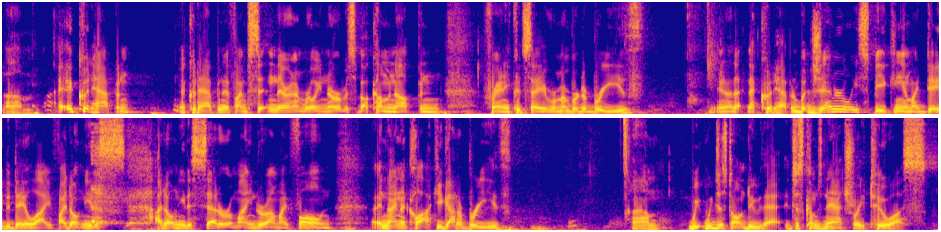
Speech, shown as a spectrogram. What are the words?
Um, it could happen. It could happen if I'm sitting there and I'm really nervous about coming up, and Franny could say, Remember to breathe. You know, that, that could happen. But generally speaking, in my day to day life, I don't, need to, I don't need to set a reminder on my phone at 9 o'clock, you got to breathe. Um, we, we just don't do that. It just comes naturally to us.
